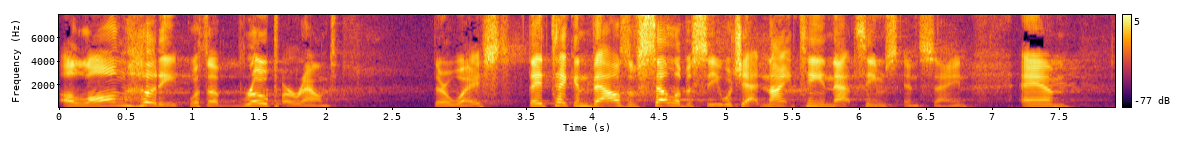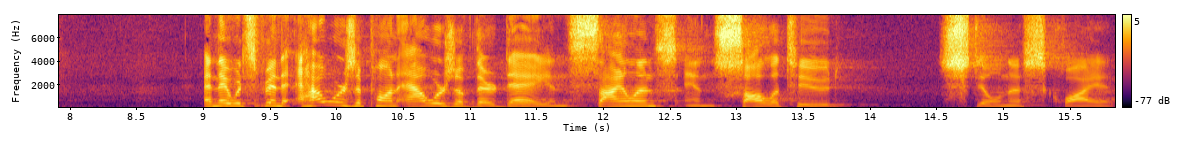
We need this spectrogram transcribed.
a long hoodie with a rope around their waist. They'd taken vows of celibacy, which at 19, that seems insane. And, and they would spend hours upon hours of their day in silence and solitude, stillness, quiet.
